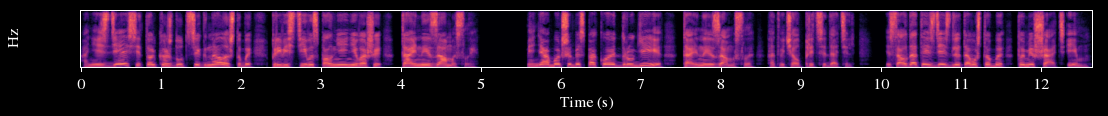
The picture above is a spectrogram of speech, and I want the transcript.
«Они здесь и только ждут сигнала, чтобы привести в исполнение ваши тайные замыслы». «Меня больше беспокоят другие тайные замыслы», — отвечал председатель. «И солдаты здесь для того, чтобы помешать им».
